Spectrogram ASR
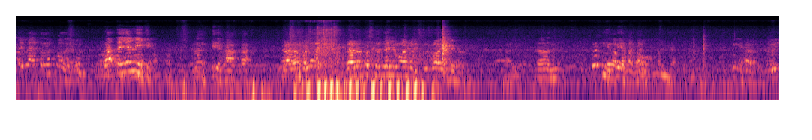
Ay, lata lang pala yun. Rata yan eh. Walang hiya ka. Lalabas na, lalabas na dyan yung ano, screwdriver. Hirap ka na. Hiya, uy.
